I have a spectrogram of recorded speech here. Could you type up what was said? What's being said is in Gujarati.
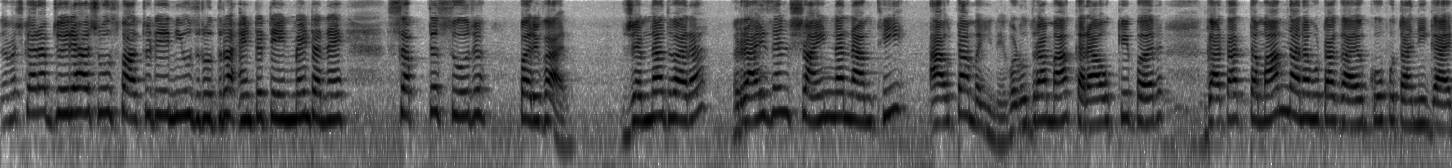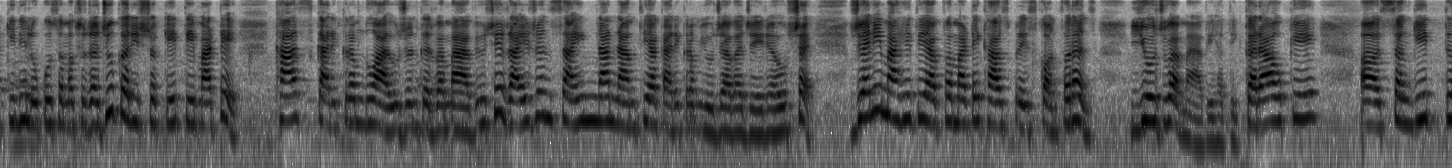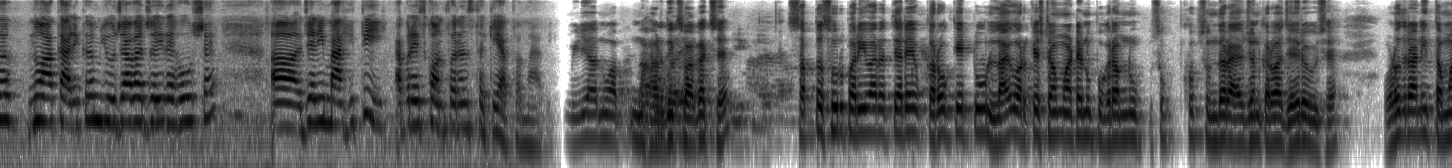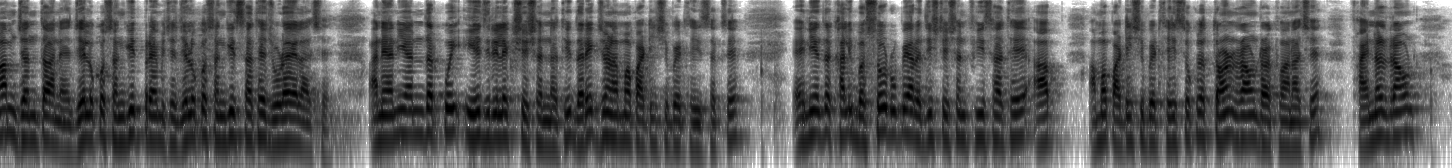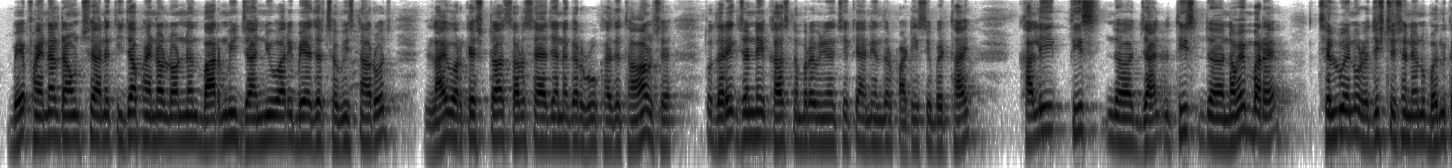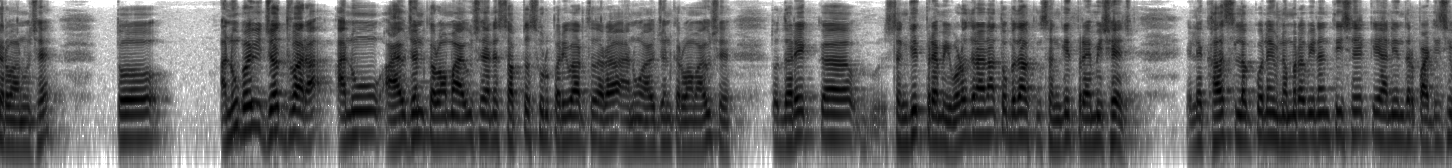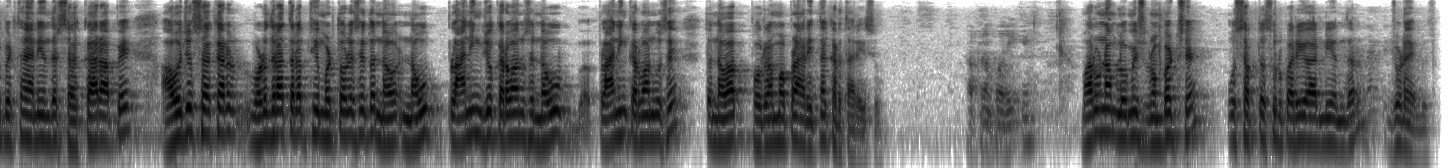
નમસ્કાર, આપ જોઈ રહ્યા છો Spark Today News Rudra Entertainment અને સપ્તસુર પરિવાર, જેમના દ્વારા રાઇઝ એન્ડ શાઇનના નામથી આવતા મહિને વડોદરામાં કરાઓકે પર ગાતા તમામ નાના મોટા ગાયકો પોતાની ગાયકીને લોકો સમક્ષ રજૂ કરી શકે તે માટે ખાસ કાર્યક્રમનું આયોજન કરવામાં આવ્યું છે. રાઇઝ એન્ડ સાઇનના નામથી આ કાર્યક્રમ યોજાવા જઈ રહ્યો છે. જેની માહિતી આપવા માટે ખાસ પ્રેસ કોન્ફરન્સ યોજવામાં આવી હતી. કરાઓકે સંગીતનો આ કાર્યક્રમ યોજાવા જઈ રહ્યો છે. જેની માહિતી આ પ્રેસ કોન્ફરન્સ થકી આપવામાં આવી. મીડિયાનું આપનું હાર્દિક સ્વાગત છે. સપ્તસુર પરિવાર અત્યારે કરો કે ટુ લાઈવ ઓર્કેસ્ટ્રા માટેનું પ્રોગ્રામનું ખૂબ સુંદર આયોજન કરવા જઈ રહ્યું છે. વડોદરાની તમામ જનતાને, જે લોકો સંગીત પ્રેમી છે, જે લોકો સંગીત સાથે જોડાયેલા છે, અને એની અંદર કોઈ એજ રિલેક્સેશન નથી, દરેક જણ આમાં પાર્ટિસિપેટ થઈ શકશે. એની અંદર ખાલી બસો રૂપિયા રજિસ્ટ્રેશન ફી સાથે આપ આમાં પાર્ટિસિપેટ થઈ શકો ત્રણ રાઉન્ડ રાખવાના છે. ફાઇનલ રાઉન્ડ બે ફાઇનલ રાઉન્ડ છે અને ત્રીજા ફાઇનલ રાઉન્ડને બારમી જાન્યુઆરી બે હજાર છવ્વીસના રોજ લાઈવ ઓર્કેસ્ટ્રા સર સયાજીનગર ગૃહ ખાતે થવાનું છે. તો દરેક જણને ખાસ નંબર વિનંતી છે કે આની અંદર પાર્ટિસિપેટ થાય. ખાલી ત્રીસ ત્રીસ નવેમ્બરે છેલ્લું એનું રજિસ્ટ્રેશન એનું બંધ કરવાનું છે. તો અનુભવી જજ દ્વારા આનું આયોજન કરવામાં આવ્યું છે અને સપ્તસુર પરિવાર દ્વારા આનું આયોજન કરવામાં આવ્યું છે. તો દરેક સંગીત પ્રેમી વડોદરાના તો બધા સંગીત પ્રેમી છે જ. એટલે ખાસ લોકોને નમ્ર વિનંતી છે કે આની અંદર પાર્ટિસિપેટ થાય આની અંદર સહકાર આપે. આવો જો સહકાર વડોદરા તરફથી મળતો રહેશે તો નવ- નવું પ્લાનિંગ જો કરવાનું છે નવું પ્લાનિંગ કરવાનું છે તો નવા પ્રોગ્રામમાં પણ આ રીતના કરતા રહીશું. આપનો પરિચય? મારું નામ લોમેશ બ્રહ્મભટ્ટ છે. હું સપ્તસુર પરિવારની અંદર જોડાયેલું છું.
